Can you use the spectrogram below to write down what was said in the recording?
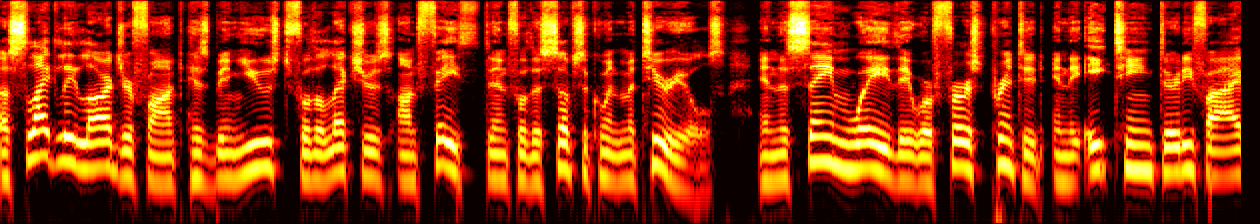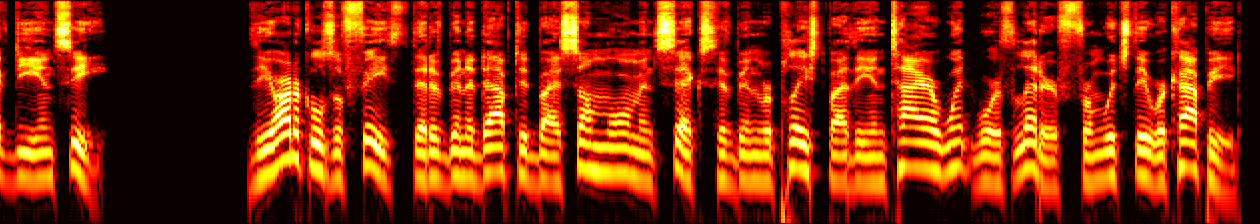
A slightly larger font has been used for the lectures on faith than for the subsequent materials, in the same way they were first printed in the 1835 D&C. The articles of faith that have been adopted by some Mormon sects have been replaced by the entire Wentworth letter from which they were copied,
